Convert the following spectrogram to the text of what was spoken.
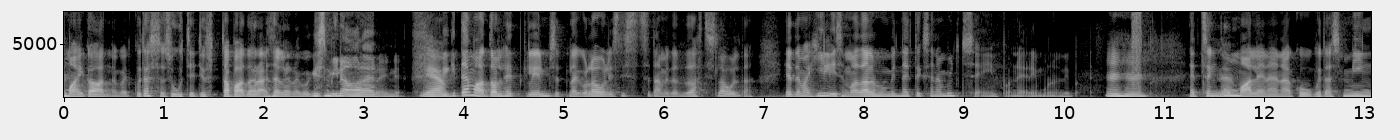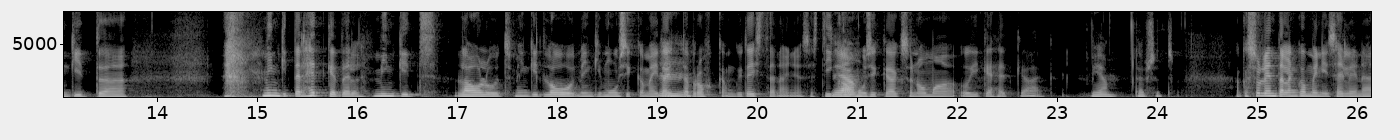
-hmm. oh my god, nagu, et kuidas sa suutsid just tabada ära selle nagu, kes mina olen, onju. kuigi tema tol hetkel ilmselt nagu laulis lihtsalt seda, mida ta tahtis laulda ja tema hilisemad albumid näiteks enam üldse ei imponeeri mulle nii palju. Mhm. et see on Jah. kummaline nagu, kuidas mingid äh, mingitel hetkedel mingid laulud, mingid lood, mingi muusika meid Mhm. aitab rohkem kui teistel onju, sest iga Jah. muusika jaoks on oma õige hetk ja aeg. jah, täpselt. aga kas sul endal on ka mõni selline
